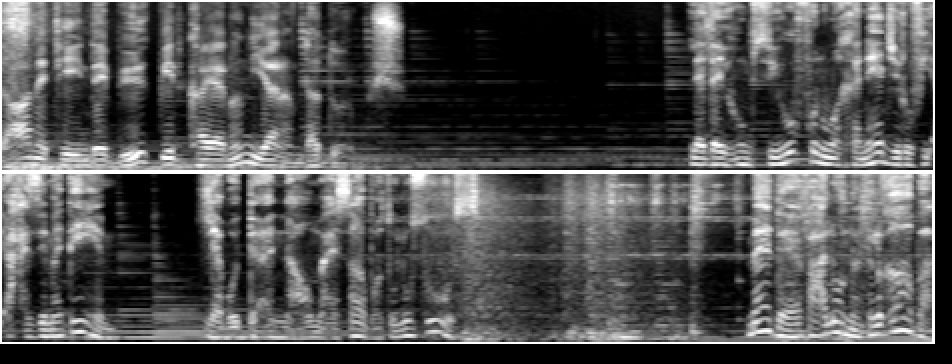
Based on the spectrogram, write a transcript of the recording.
dağın eteğinde büyük bir kayanın yanında durmuş. لديهم سيوف وخناجر في احزمتهم لابد انهم عصابه لصوص ماذا يفعلون في الغابه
